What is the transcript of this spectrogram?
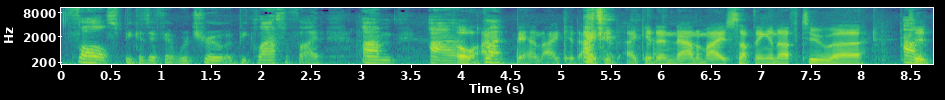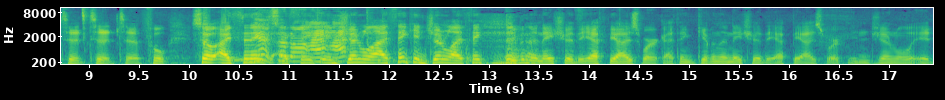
false because if it were true, it would be classified. Um, uh, oh, but, I, Ben, I could, I could, I could anonymize something enough to, uh, to, um, to, to, to, fool. So I think, yeah, so I no, think I, in I, general, I think in general, I think given the nature of the FBI's work, I think given the nature of the FBI's work in general, it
